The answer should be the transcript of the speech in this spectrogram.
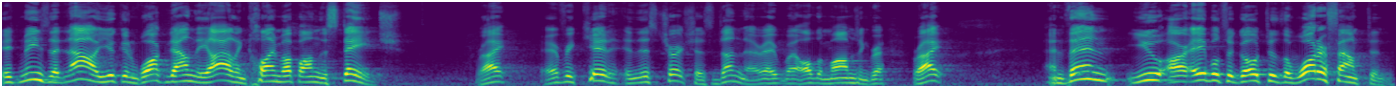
it means that now you can walk down the aisle and climb up on the stage, right? Every kid in this church has done that, right? all the moms and right? And then you are able to go to the water fountain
